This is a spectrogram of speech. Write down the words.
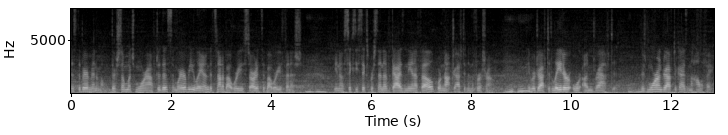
It's the bare minimum. There's so much more after this, and wherever you land, it's not about where you start; it's about where you finish. Mm-hmm. You know, 66% of guys in the NFL were not drafted in the first round. Mm-hmm. They were drafted later or undrafted. Mm-hmm. There's more undrafted guys in the Hall of Fame.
